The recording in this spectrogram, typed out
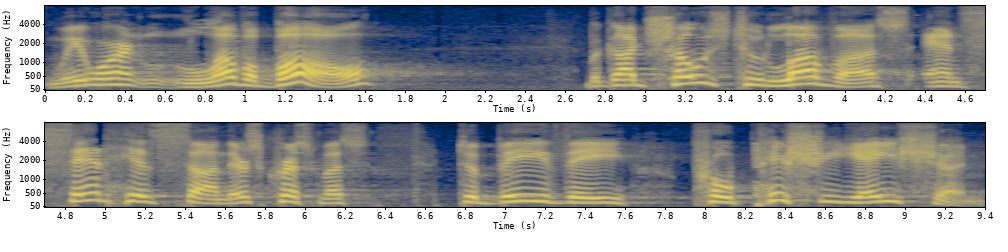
we weren't lovable, but God chose to love us and sent his Son, there's Christmas, to be the propitiation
